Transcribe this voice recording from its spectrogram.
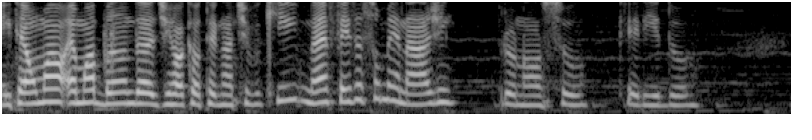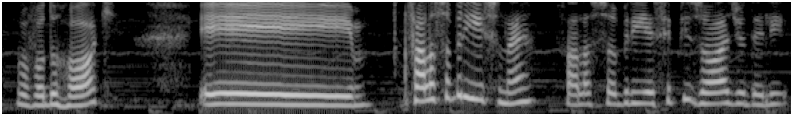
Então é uma, é uma banda de rock alternativo que né, fez essa homenagem pro nosso querido vovô do rock. E fala sobre isso, né? Fala sobre esse episódio dele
